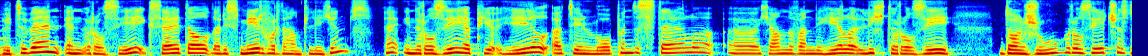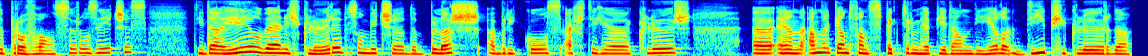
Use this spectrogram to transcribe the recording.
Witte wijn en rosé, ik zei het al, dat is meer voor de hand liggend. In rosé heb je heel uiteenlopende stijlen, uh, gaande van de hele lichte rosé d'Anjou roséetjes, de Provence roséetjes, die daar heel weinig kleur hebben, zo'n beetje de blush, abrikoosachtige kleur. Uh, en aan de andere kant van het spectrum heb je dan die hele diep gekleurde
